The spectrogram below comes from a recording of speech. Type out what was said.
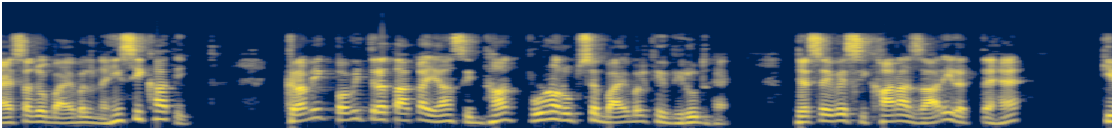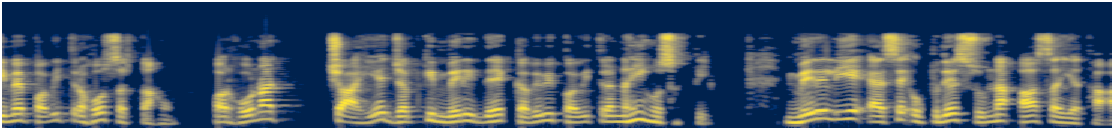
ऐसा जो बाइबल नहीं सिखाती क्रमिक पवित्रता का यह सिद्धांत पूर्ण रूप से बाइबल के विरुद्ध है। जैसे वे सिखाना जारी रखते हैं कि मैं पवित्र हो सकता हूँ और होना चाहिए जबकि मेरी देह कभी भी पवित्र नहीं हो सकती। मेरे लिए ऐसे उपदेश सुनना असह्य था।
